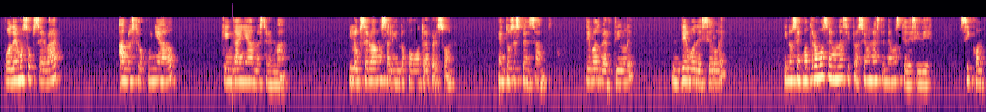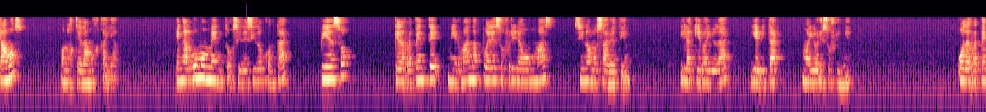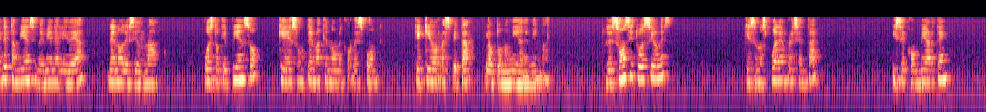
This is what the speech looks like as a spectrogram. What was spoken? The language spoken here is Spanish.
Podemos observar a nuestro cuñado que engaña a nuestra hermana y lo observamos saliendo con otra persona. Entonces pensamos, ¿debo advertirle? ¿Debo decirle? Y nos encontramos en una situación en la que tenemos que decidir si contamos o nos quedamos callados. En algún momento, si decido contar, pienso que de repente mi hermana puede sufrir aún más si no lo sabe a tiempo. Y la quiero ayudar y evitar mayores sufrimientos. O de repente también se me viene la idea de no decir nada, puesto que pienso que es un tema que no me corresponde, que quiero respetar la autonomía de mi hermano. Entonces son situaciones que se nos pueden presentar y se convierten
